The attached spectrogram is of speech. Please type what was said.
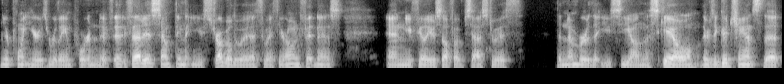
your point here is really important. If if that is something that you struggled with with your own fitness and you feel yourself obsessed with the number that you see on the scale, there's a good chance that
